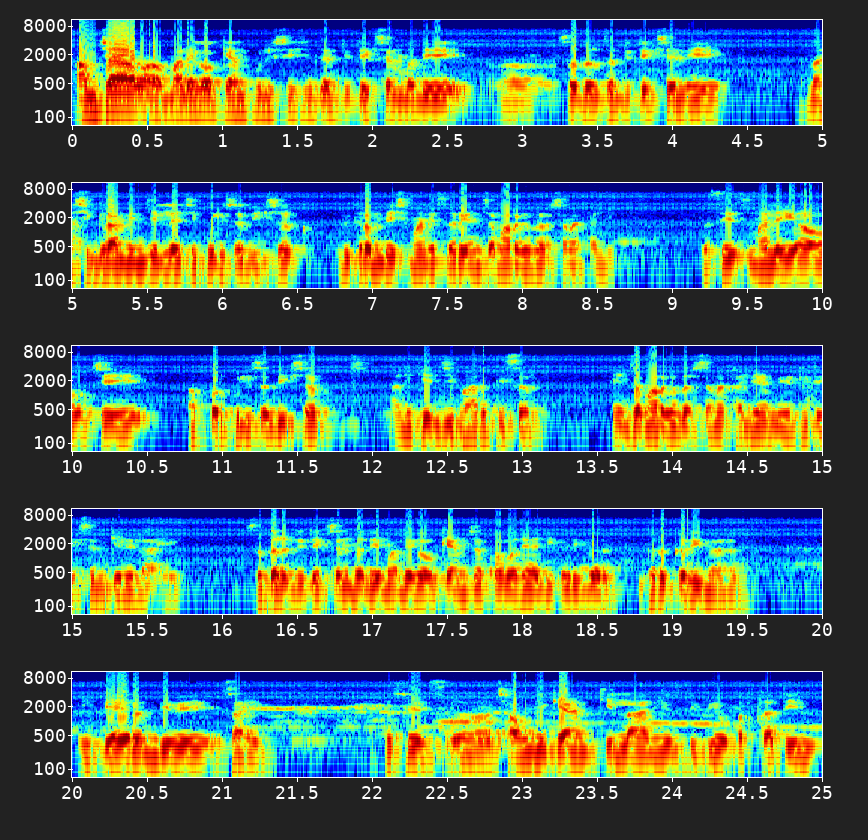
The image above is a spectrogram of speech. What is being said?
आमच्या मालेगाव कॅम्प पोलीस स्टेशनच्या डिटेक्शनमध्ये अं, सदरचं डिटेक्शन हे नाशिक ग्रामीण जिल्ह्याचे पोलीस अधीक्षक विक्रम देशमाने सर यांच्या मार्गदर्शनाखाली. तसेच मालेगावचे अप्पर पोलीस अधीक्षक अनिकेतजी भारती सर यांच्या मार्गदर्शनाखाली आम्ही डिटेक्शन केलेलं आहे. सदर डिटेक्शनमध्ये मालेगाव कॅम्पच्या प्रभारी अधिकारी गर Garkari madam A P I Randive साहेब तसेच छावणी कॅम्प किल्ला आणि एस डी पी ओ पथकातील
